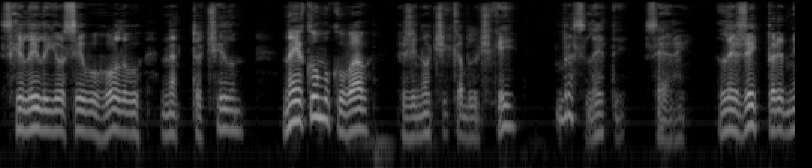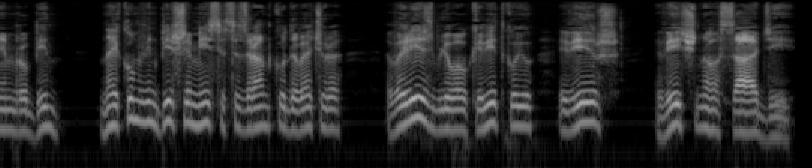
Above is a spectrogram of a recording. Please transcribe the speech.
схилили його сиву голову над точилом, на якому кував жіночі каблучки, браслети, серги. Лежить перед ним рубін, на якому він більше місяця зранку до вечора вирізблював квіткою вірш вічного саді.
